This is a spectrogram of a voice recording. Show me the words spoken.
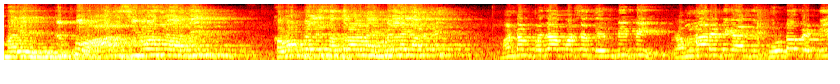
మరి విప్పు ఆది శ్రీనివాస్ గారిది కవంపల్లి సత్యనారాయణ ఎమ్మెల్యే గారిని మండల ప్రజా పరిషత్ ఎంపీపీ రమణారెడ్డి గారిని ఫోటో పెట్టి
